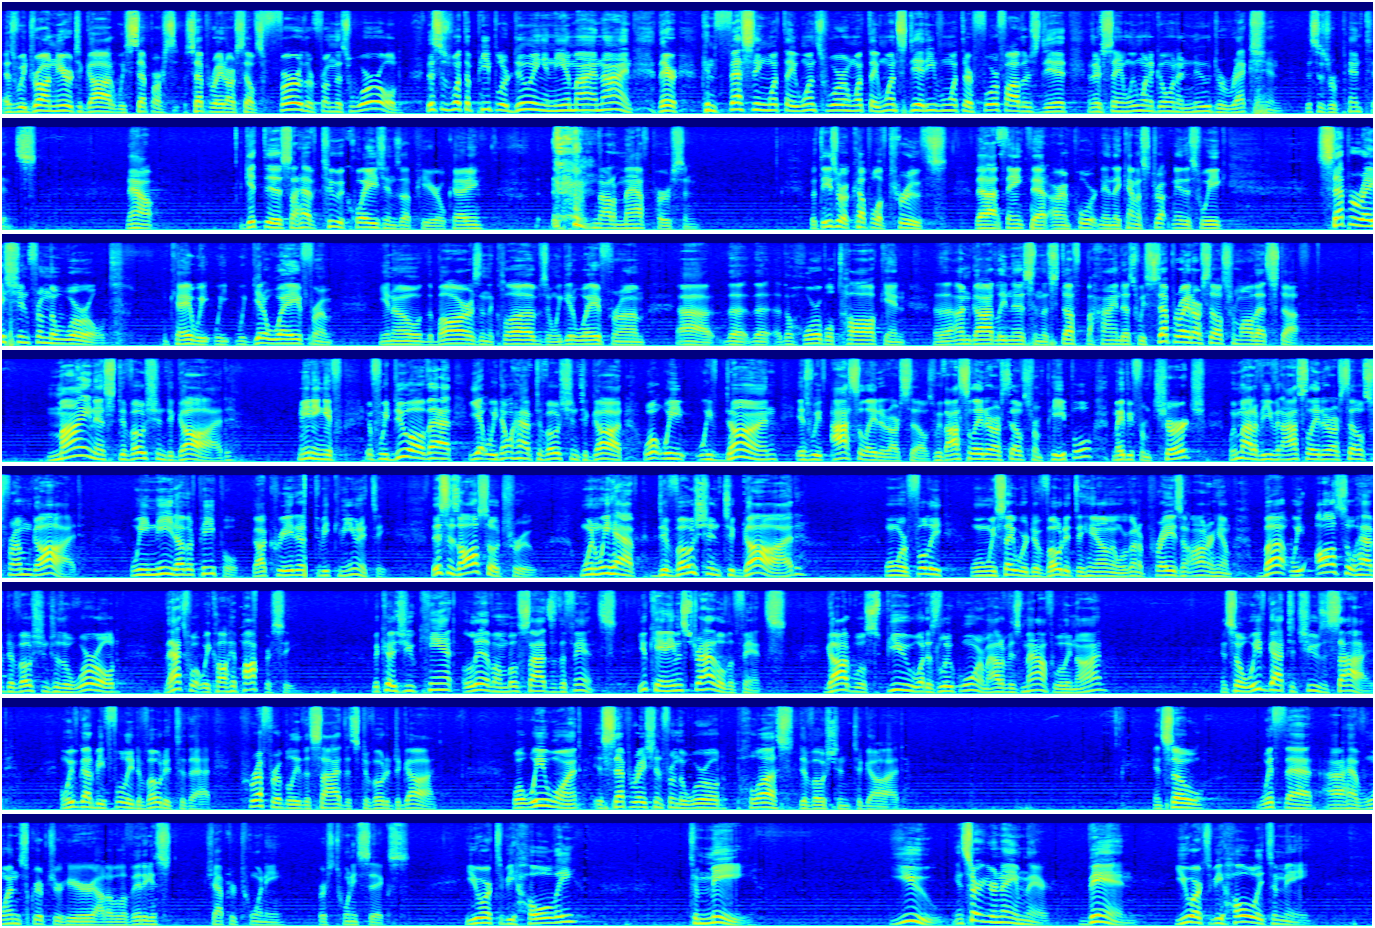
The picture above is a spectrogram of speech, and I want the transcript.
As we draw nearer to God, we separate ourselves further from this world. This is what the people are doing in Nehemiah 9. They're confessing what they once were and what they once did, even what their forefathers did, and they're saying, We want to go in a new direction. This is repentance. Now, get this I have two equations up here, okay? Not a math person. But these are a couple of truths that I think that are important, and they kind of struck me this week. Separation from the world Okay, we, we, we get away from, you know, the bars and the clubs, and we get away from uh, the, the, the horrible talk and the ungodliness and the stuff behind us. We separate ourselves from all that stuff. Minus devotion to God, meaning if, if we do all that, yet we don't have devotion to God, what we, we've done is we've isolated ourselves. We've isolated ourselves from people, maybe from church. We might have even isolated ourselves from God. We need other people. God created us to be community. This is also true. When we have devotion to God, when we're fully when we say we're devoted to him and we're going to praise and honor him, but we also have devotion to the world, that's what we call hypocrisy. Because you can't live on both sides of the fence. You can't even straddle the fence. God will spew what is lukewarm out of his mouth, will he not? And so we've got to choose a side. And we've got to be fully devoted to that, preferably the side that's devoted to God. What we want is separation from the world plus devotion to God. And so, with that, I have one scripture here out of Leviticus chapter 20, verse 26. You are to be holy to me. You, insert your name there. Ben, you are to be holy to me.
